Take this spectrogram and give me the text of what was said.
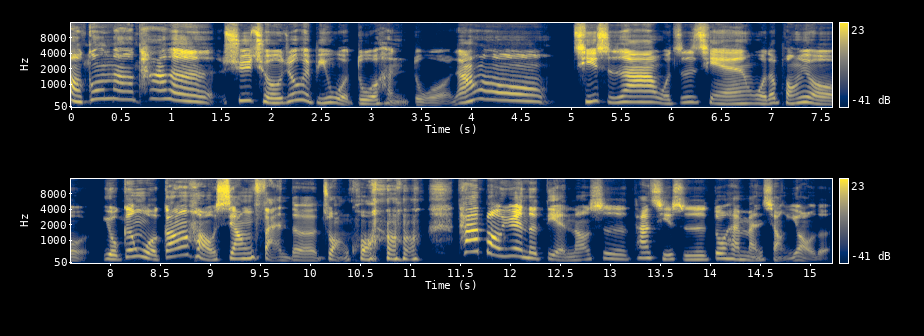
老公呢，他的需求就会比我多很多。然后其实啊，我之前我的朋友有跟我刚好相反的状况。他抱怨的点呢，是他其实都还蛮想要的。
